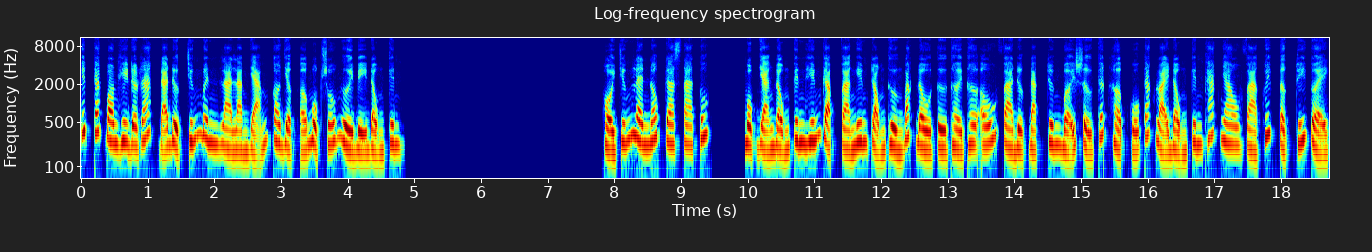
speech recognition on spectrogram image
ít carbon hydrate đã được chứng minh là làm giảm co giật ở một số người bị động kinh. Hội chứng Lennox-Gastaut, một dạng động kinh hiếm gặp và nghiêm trọng thường bắt đầu từ thời thơ ấu và được đặc trưng bởi sự kết hợp của các loại động kinh khác nhau và khuyết tật trí tuệ.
